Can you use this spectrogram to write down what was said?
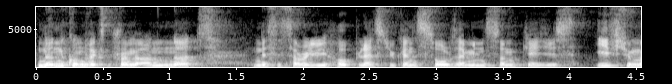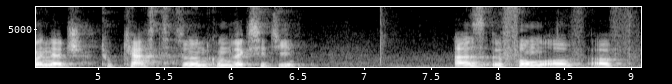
non-convex problems are not necessarily hopeless. You can solve them in some cases if you manage to cast the non-convexity as a form of, of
